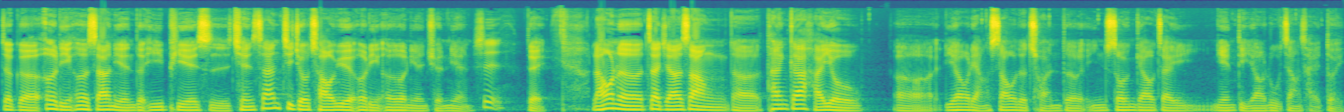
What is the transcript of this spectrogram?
这个二零二三年的 EPS 前三季就超越二零二二年全年，是对。然后呢，再加上呃，他应该还有呃，也有两艘的船的营收，应该要在年底要入账才对。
